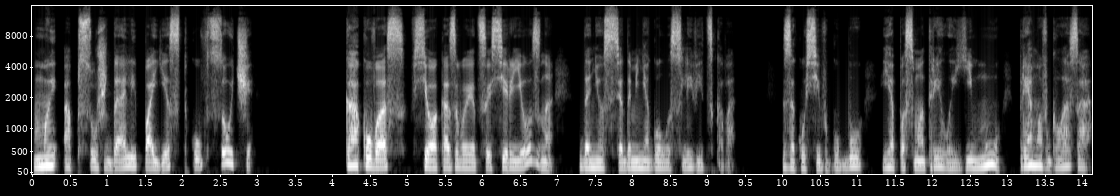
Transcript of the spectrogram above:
Мы обсуждали поездку в Сочи. «Как у вас все оказывается серьезно? Донесся до меня голос Левицкого. Закусив губу, я посмотрела ему прямо в глаза.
